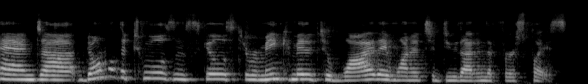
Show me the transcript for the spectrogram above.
and uh, don't have the tools and skills to remain committed to why they wanted to do that in the first place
